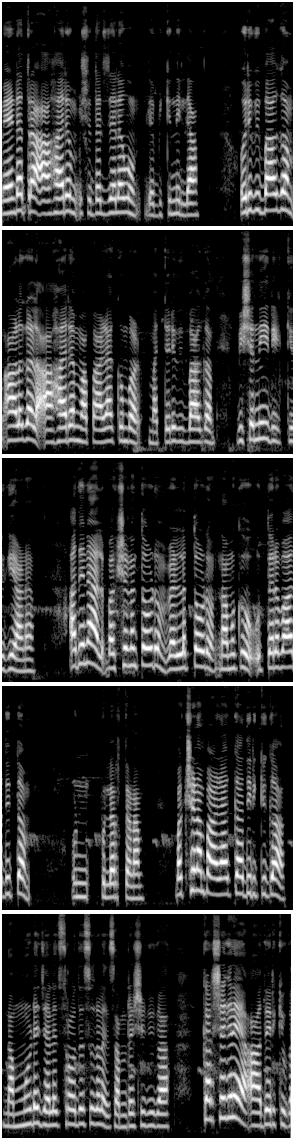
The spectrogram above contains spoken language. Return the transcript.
വേണ്ടത്ര ആഹാരവും ശുദ്ധജലവും ലഭിക്കുന്നില്ല. ഒരു വിഭാഗം ആളുകൾ ആഹാരം പാഴാക്കുമ്പോൾ മറ്റൊരു വിഭാഗം വിശന്നിരിക്കുകയാണ്. അതിനാൽ ഭക്ഷണത്തോടും വെള്ളത്തോടും നമുക്ക് ഉത്തരവാദിത്തം പുലർത്തണം. ഭക്ഷണം പാഴാക്കാതിരിക്കുക നമ്മുടെ ജലസ്രോതസ്സുകളെ സംരക്ഷിക്കുക കർഷകരെ ആദരിക്കുക.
